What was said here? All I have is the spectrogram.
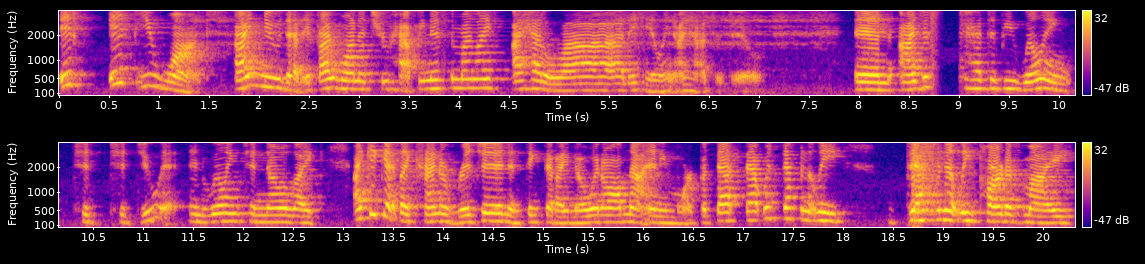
If if you want, I knew that if I wanted true happiness in my life, I had a lot of healing I had to do. And I just had to be willing to to do it and willing to know like I could get like kind of rigid and think that I know it all, not anymore. But that that was definitely definitely part of my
